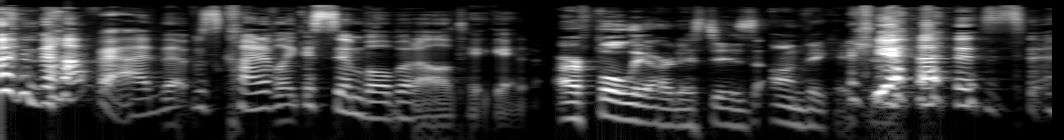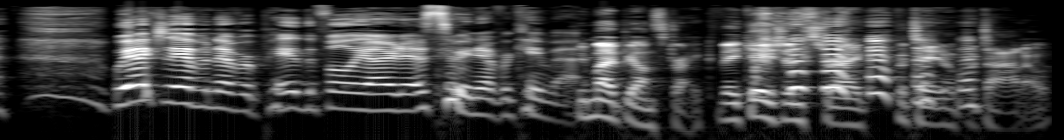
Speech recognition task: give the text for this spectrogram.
Not bad. That was kind of like a cymbal, but I'll take it. Our Foley artist is on vacation. Yes. We actually haven't ever paid the Foley artist, so he never came back. He might be on strike. Vacation strike, potato, potato.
